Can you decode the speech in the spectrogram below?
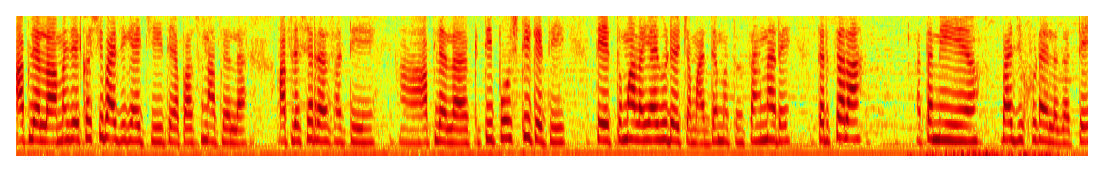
आपल्याला म्हणजे कशी भाजी घ्यायची त्यापासून आपल्याला आपल्या शरीरासाठी आपल्याला किती पौष्टिक आहे ती ते तुम्हाला या व्हिडिओच्या माध्यमातून सांगणार आहे. तर चला आता मी भाजी खुडायला जाते.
